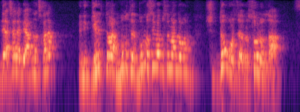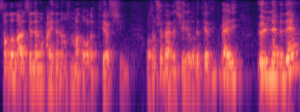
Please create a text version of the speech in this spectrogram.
Ne asala bir adından çıkana. Yani gelip de var bu, bu musibet Müslüman doğan. Şu doğruca Resulullah sallallahu aleyhi ve sellem'in aydanı Müslüman doğan ters şey. O zaman şu tane şeyleri kadar ters etmeli. Öllemede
